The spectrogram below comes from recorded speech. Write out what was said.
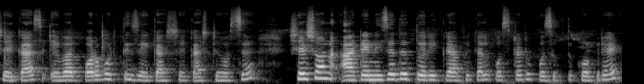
সেই কাজ। এবার পরবর্তী যে কাজ, সেই কাজটি হচ্ছে সেশন আর্টে নিজেদের তৈরি গ্রাফিক্যাল পোস্টার উপযুক্ত কপিরাইট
